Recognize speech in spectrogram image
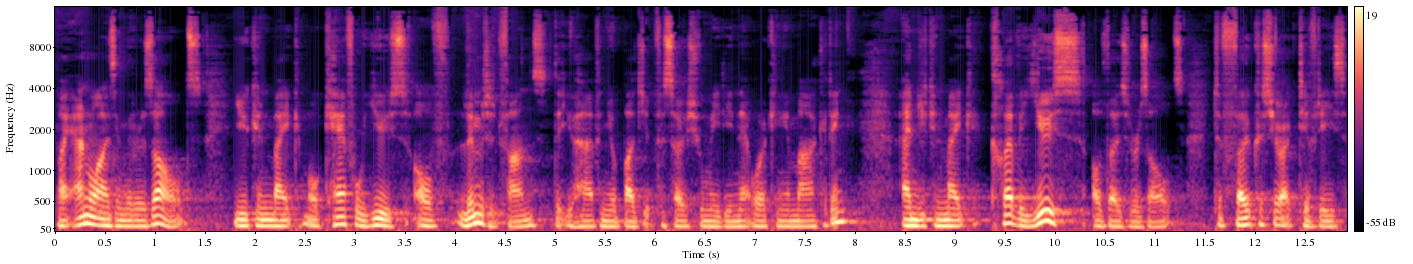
By analysing the results, you can make more careful use of limited funds that you have in your budget for social media networking and marketing, and you can make clever use of those results to focus your activities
